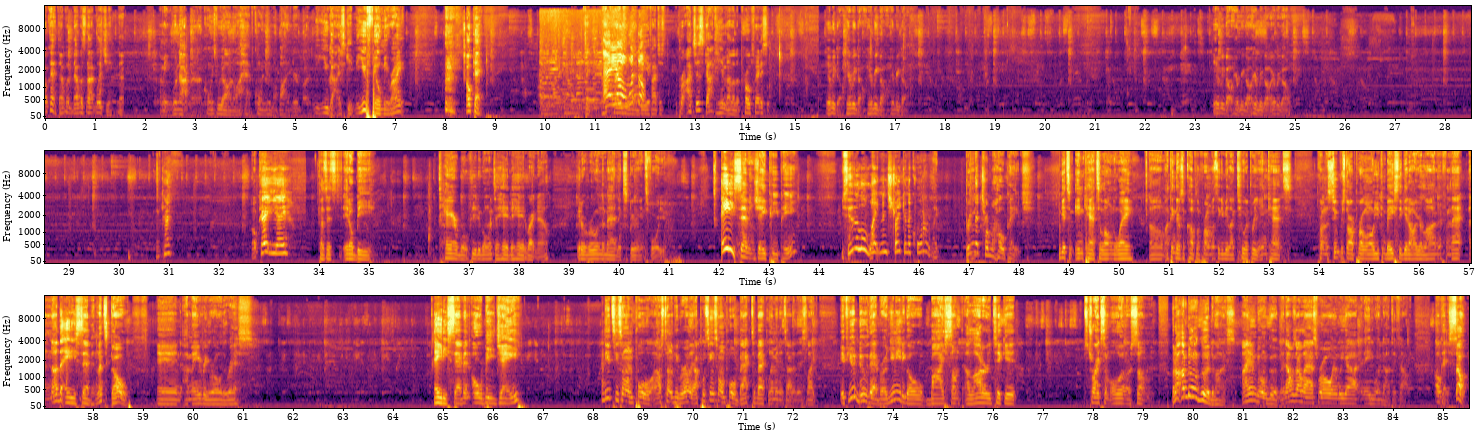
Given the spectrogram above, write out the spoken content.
Okay, that was that was not glitchy. I mean, we're not running out of coins. We all know I have coins in my binder, but you guys get me. You feel me, right? okay. Hey yo, what the? If I just, bro, I just got him out of the pro fantasy. Here we go. Here we go. Here we go. Here we go. Here we go. Here we go. Here we go. Here we go. Okay, EA. Because it's it'll be terrible for you to go into head to head right now. It'll ruin the Madden experience for you. 87 JPP. You see the little lightning strike in the corner? Like, bring that to my whole page. We Get some in cats along the way. Um, I think there's a couple of promos. They give you like two or three in cats from the superstar promo. You can basically get all your linemen from that. Another 87. Let's go. And I may re-roll the rest. 87 OBJ. I did see someone pull. I was telling people earlier. I've seen someone pull back-to-back limiteds out of this. Like, if you do that, bro, you need to go buy something, a lottery ticket, strike some oil or something. But I'm doing good, Demise. I am doing good, man. That was our last roll, and we got an 81 Dante Fowler. Okay, so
